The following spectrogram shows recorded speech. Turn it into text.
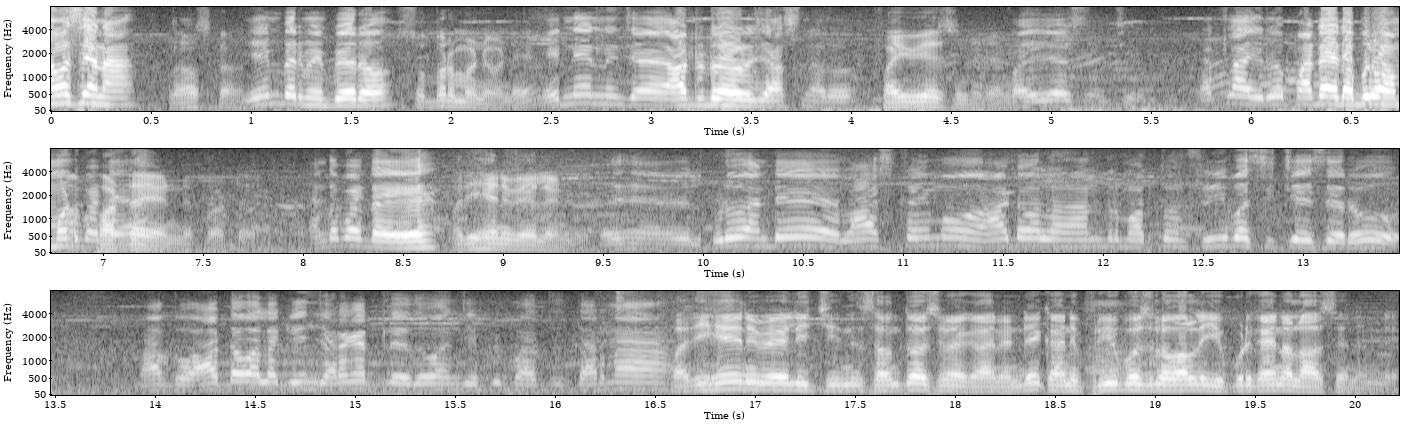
నమస్తేనా నమస్కారం. ఏం పేరు మీ పేరు? సుబ్రహ్మణ్యం అండి. ఎన్ని నుంచి ఆటో డ్రైవర్ చేస్తున్నారు? ఫైవ్ ఇయర్స్ ఉంటాయండి ఫైవ్ ఇయర్స్ నుంచి. ఎట్లా ఈరోజు పడ్డాయి? డబ్బులు అమౌంట్ పడ్డాయి? పడ్డాయండి పడ్డాయి. ఎంత పడ్డాయి? పదిహేను వేలు. ఇప్పుడు అంటే లాస్ట్ టైం ఆటో వాళ్ళందరూ మొత్తం ఫ్రీ బస్ ఇచ్చేసారు. మాకు ఆటో వాళ్ళకి ఏం జరగట్లేదు అని చెప్పి ధర్నా పదిహేను వేలు ఇచ్చింది సంతోషమే కానండి కానీ ఫ్రీ బస్సుల వల్ల ఎప్పటికైనా లాసేనండి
